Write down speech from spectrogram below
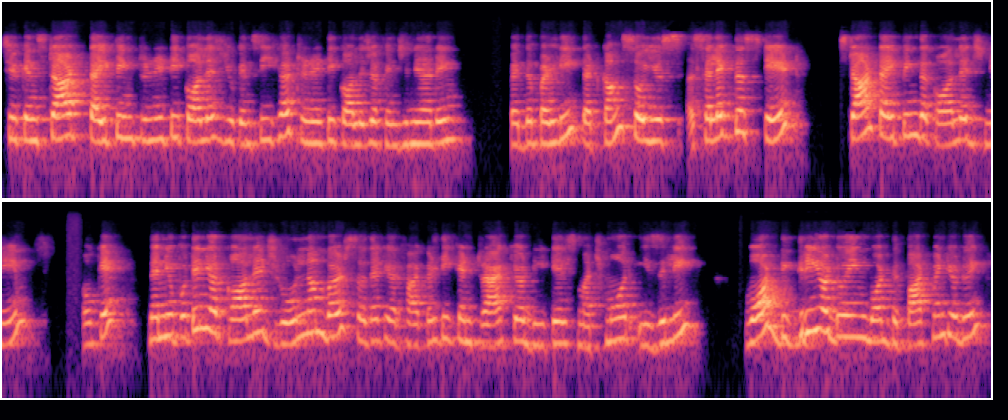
So you can start typing Trinity College. You can see here Trinity College of Engineering, Peddapalli that comes. So you select the state, start typing the college name. Okay. Then you put in your college roll number so that your faculty can track your details much more easily. What degree you're doing, what department you're doing.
